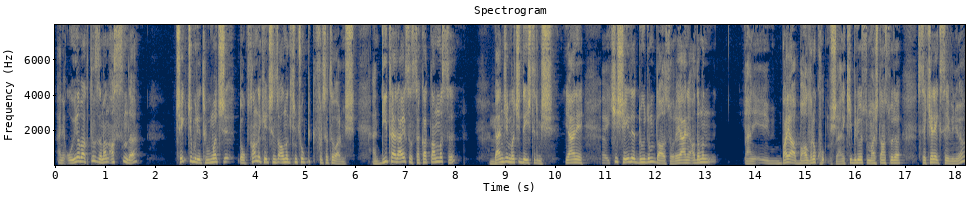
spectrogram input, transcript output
hani oyuna baktığın zaman aslında Çek Cumhuriyeti bu maçı 90 dakika içinde almak için çok büyük bir fırsatı varmış. Yani Dieter Reis'in sakatlanması hmm. bence maçı değiştirmiş. Yani e, ki şeyi de duydum daha sonra. Yani adamın yani e, bayağı balları kopmuş yani ki biliyorsun maçtan sonra sekerek seviniyor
